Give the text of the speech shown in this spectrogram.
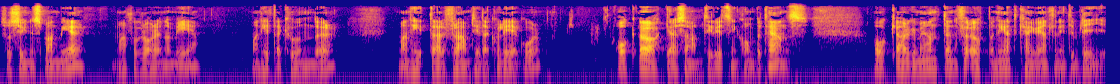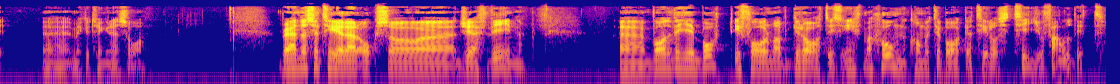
så syns man mer. Man får bra renommé. Man hittar kunder. Man hittar framtida kollegor och ökar samtidigt sin kompetens. Och Argumenten för öppenhet kan ju egentligen inte bli Eh, mycket tyngre än så. Brandon citerar också eh, Jeff Wien. Eh, vad vi ger bort i form av gratis information kommer tillbaka till oss tiofaldigt,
